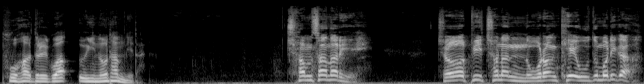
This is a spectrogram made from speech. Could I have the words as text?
부하들과 의논합니다. 참사나리, 저 비천한 오랑캐 우두머리가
